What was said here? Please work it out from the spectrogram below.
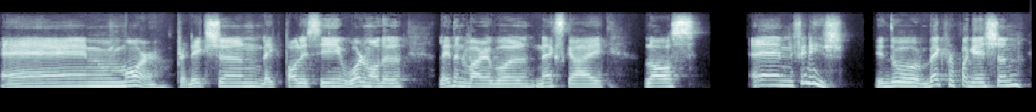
and more prediction, like policy, world model, latent variable, next guy, loss, and finish. You do back propagation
